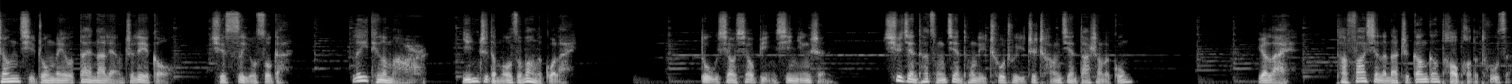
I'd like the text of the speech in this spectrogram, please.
张启忠没有带那两只猎狗，却似有所感，勒停了马儿，阴鸷的眸子望了过来。杜潇潇屏息凝神，却见他从箭筒里抽出一支长剑，搭上了弓。原来他发现了那只刚刚逃跑的兔子。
